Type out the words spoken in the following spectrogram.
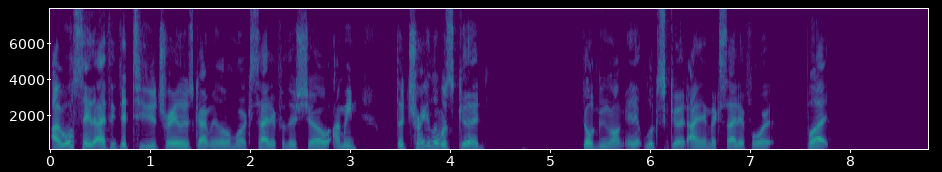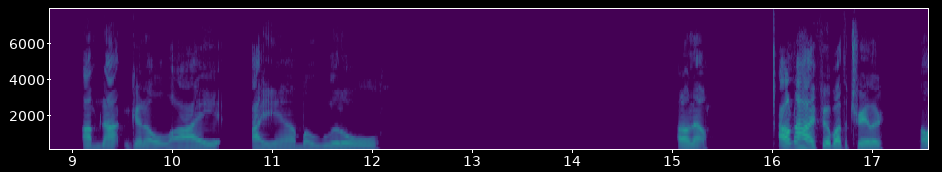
I will say that I think the teaser trailers got me a little more excited for this show. I mean, the trailer was good. Don't get me wrong, and it looks good. I am excited for it, but I'm not gonna lie. I am a little. I don't know. I don't know how I feel about the trailer. I'm,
